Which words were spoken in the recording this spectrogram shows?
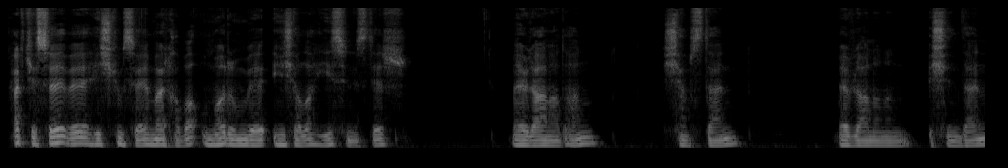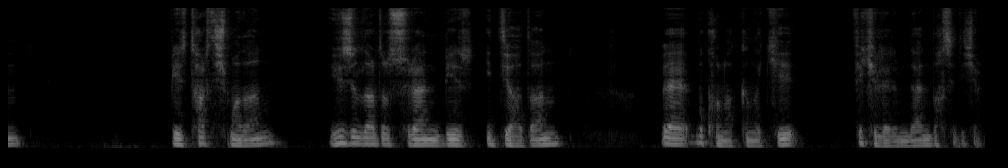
Herkese ve hiç kimseye merhaba. Umarım ve inşallah iyisinizdir. Mevlana'dan, Şems'ten, Mevlana'nın eşinden, bir tartışmadan, yüzyıllardır süren bir iddiadan ve bu konu hakkındaki fikirlerimden bahsedeceğim.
